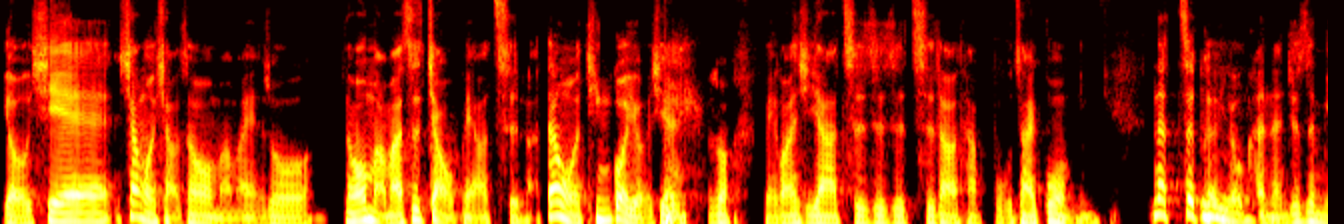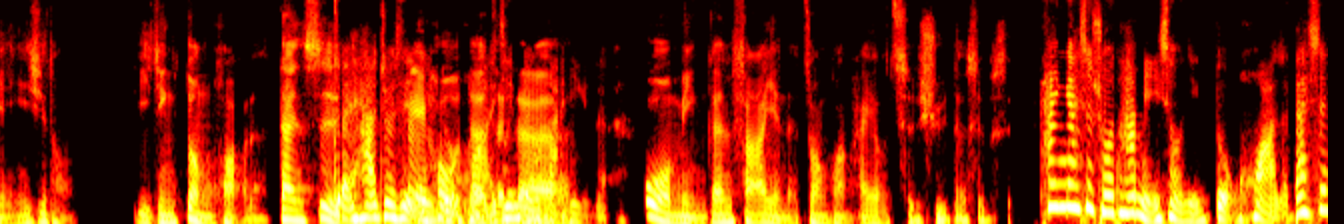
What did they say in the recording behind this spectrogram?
有些像我小时候，我妈妈也说，那我妈妈是叫我不要吃了，但我听过有些人就说没关系啊，吃吃吃吃到它不再过敏，那这个有可能就是免疫系统。已经钝化了，但是对它就是背后的这个过敏跟发炎的状况还有持续的，是不是？他应该是说他免疫系统已经钝化了，但是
